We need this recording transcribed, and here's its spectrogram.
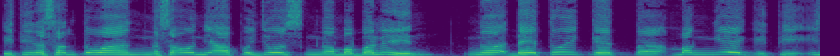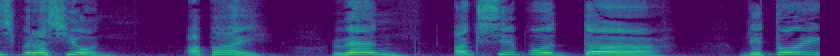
iti nasantuan nga saon ni Apo Dios nga mabalin nga detoy ket uh, mangyeg iti inspirasyon. Apay, when agsipod ta ditoy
